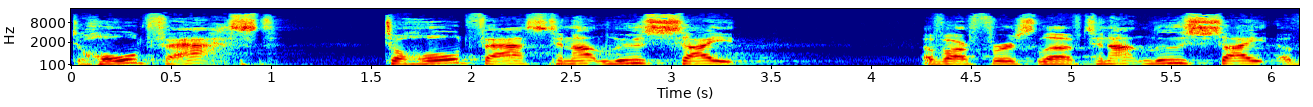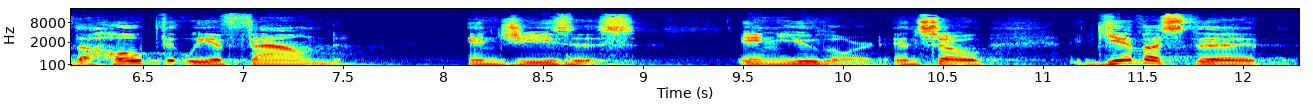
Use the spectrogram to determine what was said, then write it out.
to hold fast, to hold fast, to not lose sight of our first love, to not lose sight of the hope that we have found in Jesus, in you, Lord. And so give us the,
